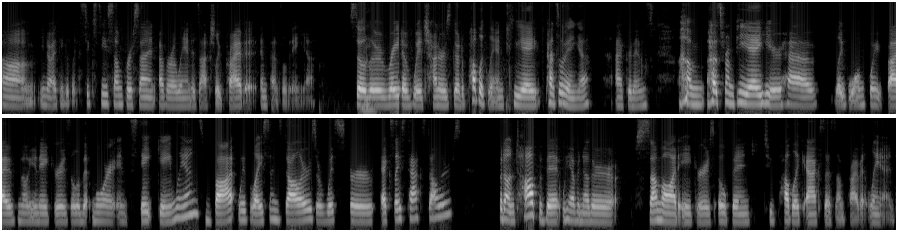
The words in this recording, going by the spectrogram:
um, you know, I think it's like sixty some percent of our land is actually private in Pennsylvania. So yeah. the rate of which hunters go to public land, PA, Pennsylvania, acronyms, um, us from PA here have like 1.5 million acres, a little bit more in state game lands bought with license dollars or with or excise tax dollars. But on top of it, we have another some odd acres opened to public access on private land.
